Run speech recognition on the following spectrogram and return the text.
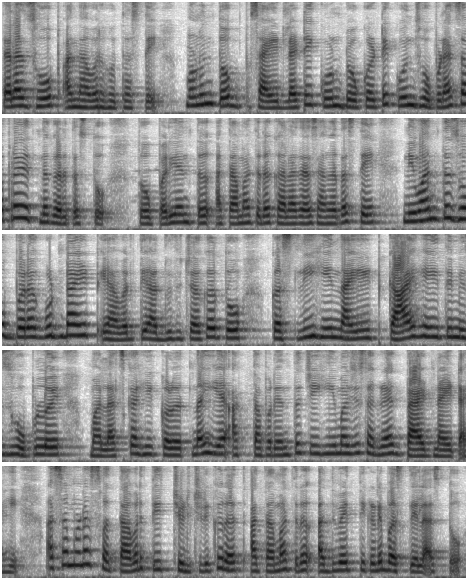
त्याला झोप अनावर होत असते. म्हणून तो साईडला टेकून डोकं टेकून झोपण्याचा प्रयत्न करत असतो. तोपर्यंत आता मात्र कला त्याला सांगत असते निवांत झोप बरं गुड नाईट यावरती अद्वैत विचार करतो कसली ही नाईट काय हे इथे मी झोपलोय? मलाच काही कळत नाही आहे आत्तापर्यंतची ही माझी सगळ्यात बॅड नाईट आहे. असं म्हणत स्वतःवरती चिडचिड करत आता मात्र अद्वैत तिकडे बसलेला असतो.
